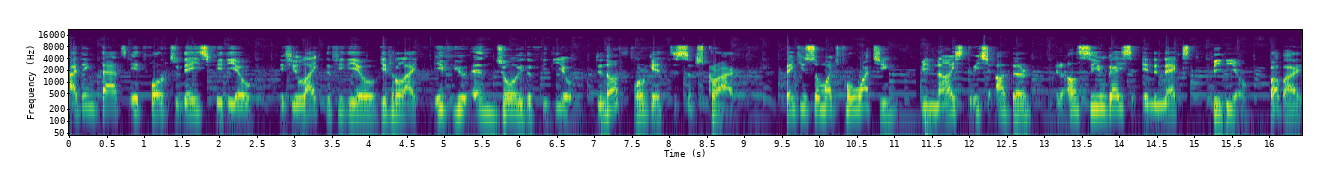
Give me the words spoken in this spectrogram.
I think that's it for today's video. If you like the video, give it a like. If you enjoy the video, do not forget to subscribe. Thank you so much for watching. Be nice to each other and I'll see you guys in the next video. Bye bye.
